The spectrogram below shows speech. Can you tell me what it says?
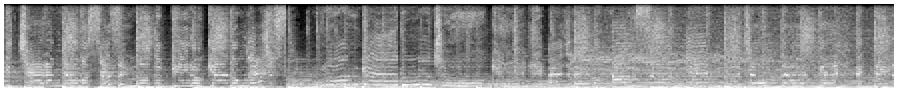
끝자락 넘어서 모든 피로가 녹네. 뭔가 부족해. 알지 매번 맘속에 빠졌다가 때때는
